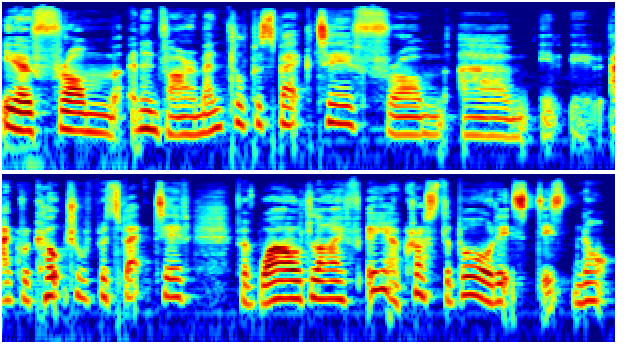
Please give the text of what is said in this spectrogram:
you know, from an environmental perspective, from um, agricultural perspective, from wildlife, you know, across the board, it's it's not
